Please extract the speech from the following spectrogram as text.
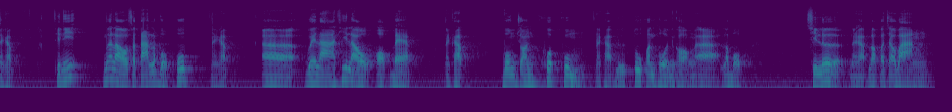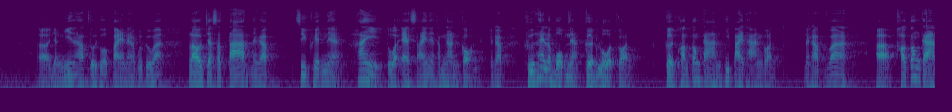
นะครับทีนี้เมื่อเราสตาร์ทระบบปุ๊บนะครับเเวลาที่เราออกแบบนะครับ วงจรควบคุมนะครับหรือตู้ control ของอระบบ chiller นะครับเราก็จะวางออย่างนี้นะครับโดยทั่วไปนะครับก็คือว่าเราจะสตาร์ทนะครับ sequence เนี่ยให้ตัว Air Side เนี่ยทำงานก่อนนะครับคือให้ระบบเนี่ยเกิด load ก่อน เกิดความต้องการที่ปลายทางก่อนนะครับว่าเขาต้องการ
